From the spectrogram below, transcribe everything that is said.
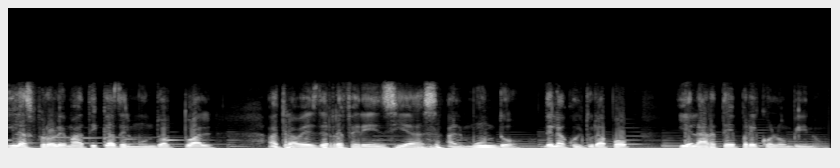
y las problemáticas del mundo actual, a través de referencias al mundo de la cultura pop y el arte precolombino.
